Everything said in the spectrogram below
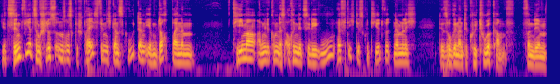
Jetzt sind wir zum Schluss unseres Gesprächs, finde ich ganz gut, dann eben doch bei einem Thema angekommen, das auch in der CDU heftig diskutiert wird, nämlich der sogenannte Kulturkampf, von dem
